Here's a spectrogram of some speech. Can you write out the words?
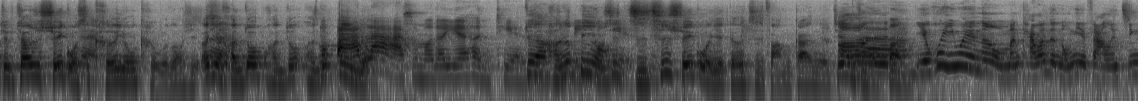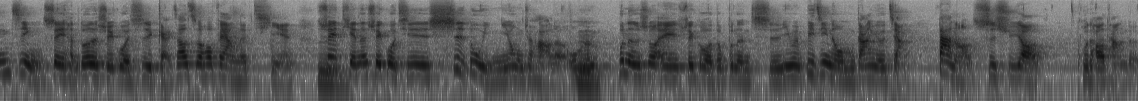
就主要是水果是可有可无的东西，而且很多很多很多病友辣什么的也很甜。对啊，很多病友是只吃水果也得脂肪肝的，这样怎么办？也会因为呢，我们台湾的农业非常的精进，所以很多的水果是改造之后非常的甜，所以甜的水果其实适度饮用就好了。我们不能说哎，水果都不能吃，因为毕竟呢，我们刚刚有讲，大脑是需要葡萄糖的。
